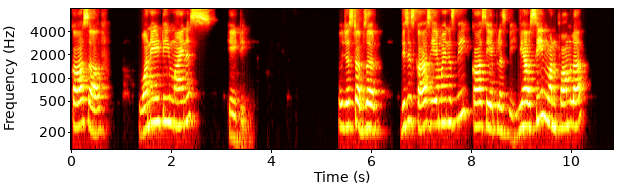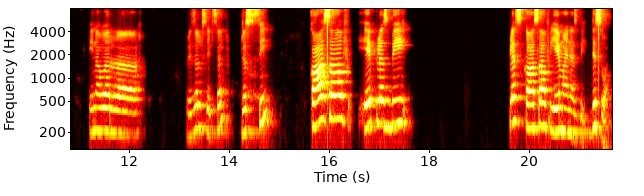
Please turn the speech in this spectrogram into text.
cos of 180 minus 18. So just observe, this is cos A minus B, cos A plus B. We have seen one formula in our uh, results itself. Just see, cos of A plus B plus cos of A minus B, this one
